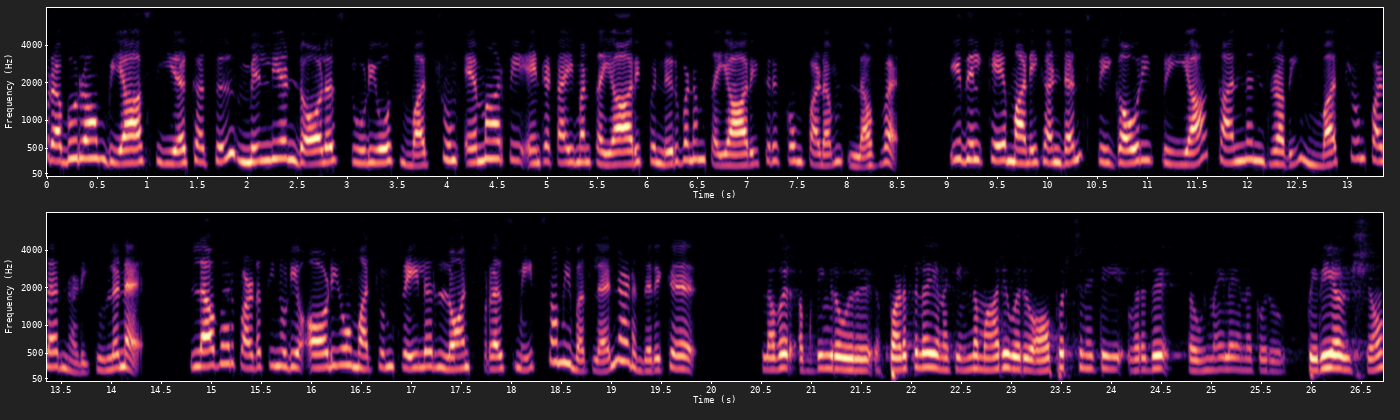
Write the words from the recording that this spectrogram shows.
பிரபுராம் வியாஸ் இயக்கத்தில் மில்லியன் டாலர் ஸ்டுடியோஸ் மற்றும் எம்ஆர்பி என்டர்டைன்மெண்ட் தயாரிப்பு நிறுவனம் தயாரித்திருக்கும் படம் லவ்வர் இதில் கே. மணிகண்டன் ஸ்ரீ கௌரி பிரியா கண்ணன் ரவி மற்றும் பலர் நடித்துள்ளனர். லவ்வர் படத்தினுடைய ஆடியோ மற்றும் ட்ரெய்லர் லான்ச் பிரஸ் மீட் சமீபத்துல நடந்திருக்கு. லவர் அப்படிங்கிற ஒரு படத்தில் எனக்கு இந்த மாதிரி ஒரு ஆப்பர்ச்சுனிட்டி வர்றது உண்மையில் எனக்கு ஒரு பெரிய விஷயம்.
